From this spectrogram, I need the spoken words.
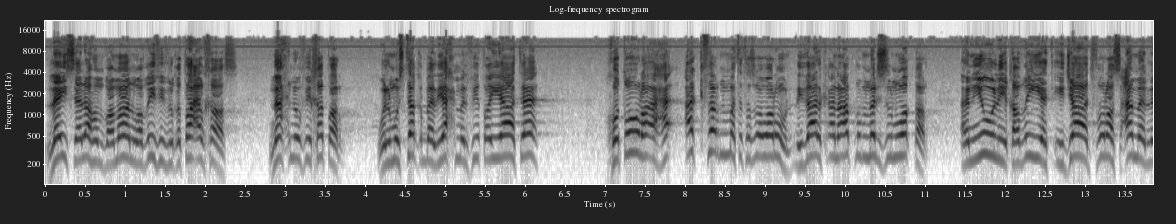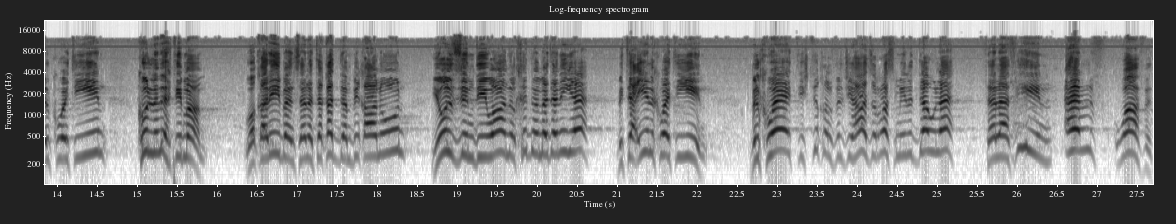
ليس لهم ضمان وظيفي في القطاع الخاص. نحن في خطر والمستقبل يحمل في طياته خطورة أكثر مما تتصورون. لذلك أنا أطلب من المجلس الموقر أن يولي قضية إيجاد فرص عمل للكويتيين كل الاهتمام وقريبا سنتقدم بقانون يلزم ديوان الخدمة المدنية بتعيين الكويتيين. بالكويت يشتغل في الجهاز الرسمي للدولة ثلاثين ألف وافد.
